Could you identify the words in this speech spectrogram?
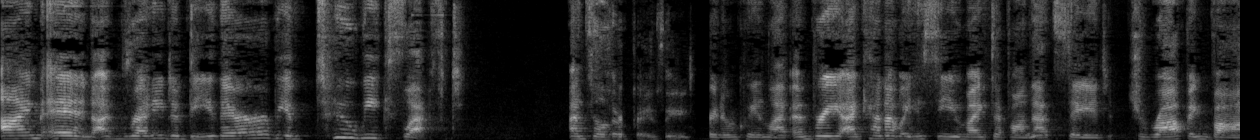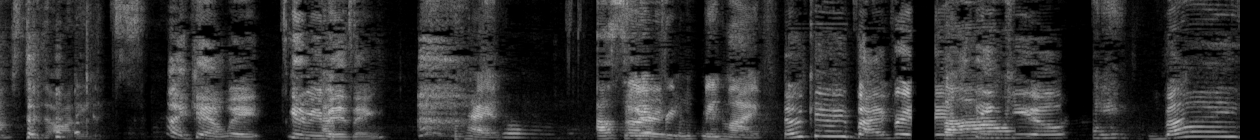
I'm in. I'm ready to be there. We have two weeks left until So crazy. Freedom Queen Live. And Brie, I cannot wait to see you mic'd up on that stage, dropping bombs to the audience. I can't wait. It's going to be amazing. Okay. I'll see you at. Freedom Queen Live. Okay. Bye. Bye. Thank you. Bye. Bye.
